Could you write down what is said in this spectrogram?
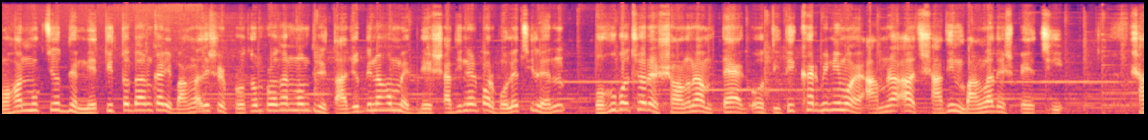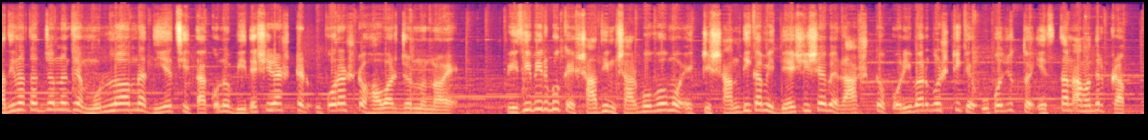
মহান মুক্তিযুদ্ধের নেতৃত্ব দানকারী বাংলাদেশের প্রথম প্রধানমন্ত্রী তাজউদ্দিন আহমেদ দেশ স্বাধীনের পর বলেছিলেন, বহু বছরের সংগ্রাম, ত্যাগ ও তিতিক্ষার বিনিময়ে আমরা আজ স্বাধীন বাংলাদেশ পেয়েছি। স্বাধীনতার জন্য যে মূল্য আমরা দিয়েছি তা কোনো বিদেশি রাষ্ট্রের উপরাষ্ট্র হওয়ার জন্য নয়। পৃথিবীর বুকে স্বাধীন সার্বভৌম একটি শান্তিকামী দেশ হিসেবে রাষ্ট্র, পরিবার গোষ্ঠীকে উপযুক্ত স্থান আমাদের প্রাপ্য।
